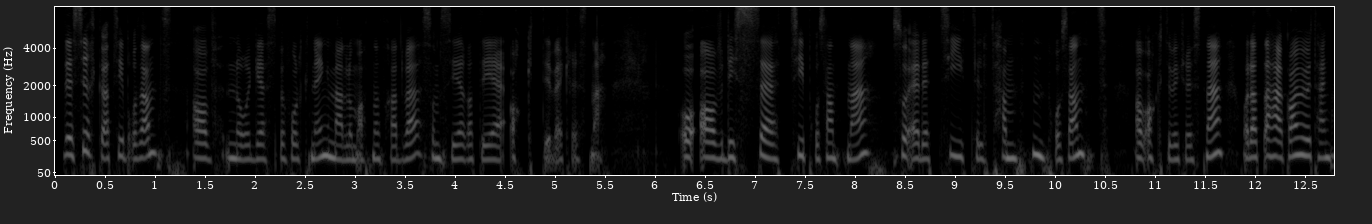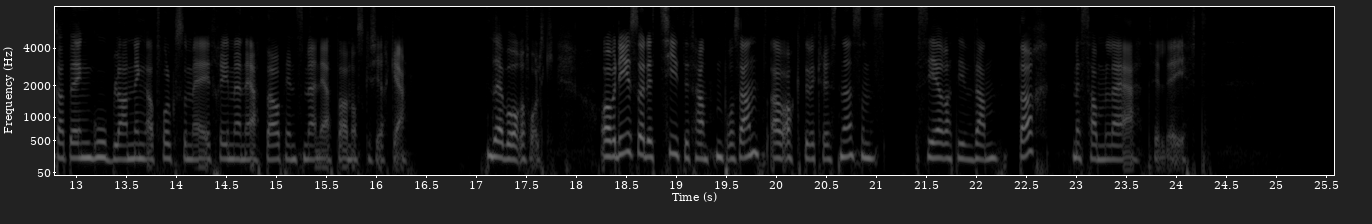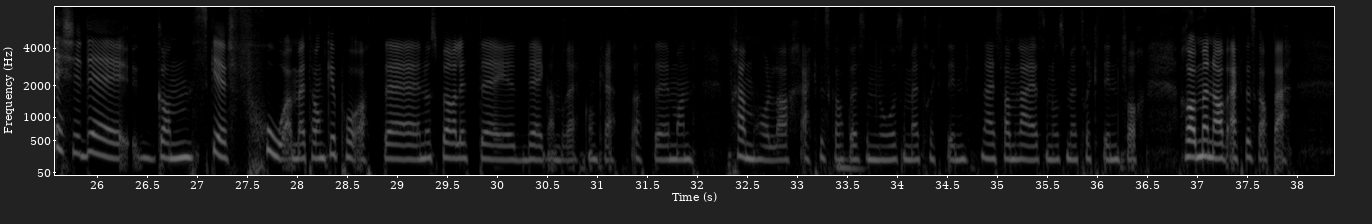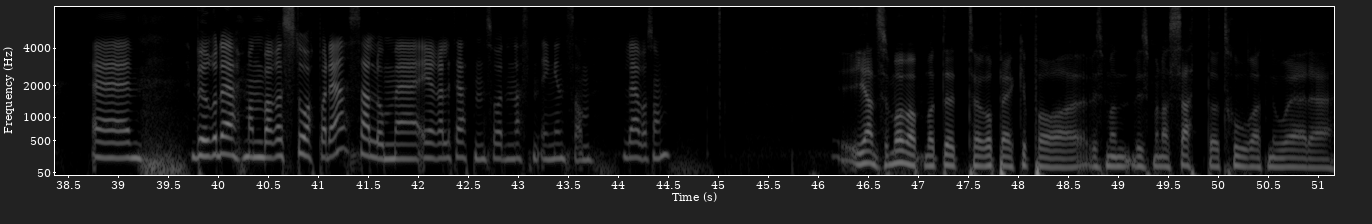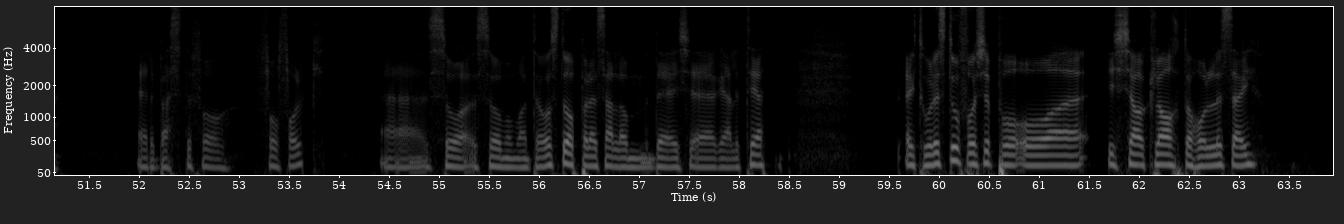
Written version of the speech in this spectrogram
det er ca. 10% av Norges befolkning mellom 18 og 30 som sier at de er aktive kristne. Og av disse 10% så er det 10-15% av aktive kristne. Og dette her kan vi jo tenke at det er en god blanding av folk som er i frimenigheter pinsemenigheter og Norske kirke. Det er våre folk. Og av de så er det 10-15% av aktive kristne som sier at de venter med samleie til de er gift. Er ikke det ganske få, med tanke på at eh, Nå spør jeg litt deg, deg André, konkret. At eh, man fremholder ekteskapet som noe som er trygt inn, nei, samleie som noe som er trygt innenfor rammen av ekteskapet. Eh, burde man bare stå på det, selv om eh, i realiteten så er det nesten ingen som lever sånn? Igjen så må man på en måte tørre å peke på Hvis man, hvis man har sett og tror at noe er det, er det beste for, for folk Eh, så, så, må man tørre å stå på det, selv om det ikke er realiteten. Jeg tror det er stor forskjell på å eh, ikke ha klart å holde seg,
